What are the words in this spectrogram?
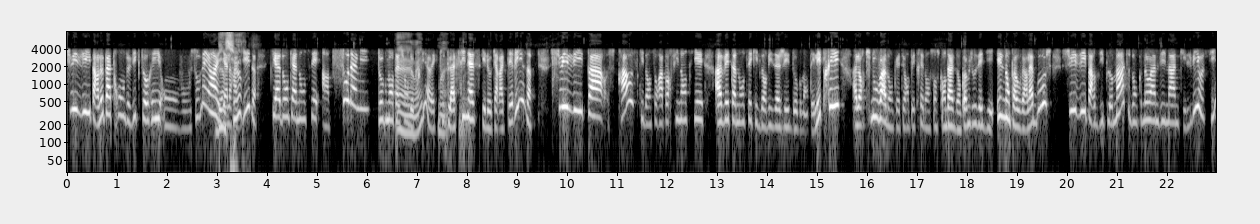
suivi par le patron de Victory, on vous vous souvenez, hein, Eyal qui a donc annoncé un tsunami d'augmentation eh de prix avec toute la finesse qui le caractérise, suivi par Strauss, qui dans son rapport financier avait annoncé qu'ils envisageaient d'augmenter les prix. Alors Tnuva donc était empêtré dans son scandale, donc comme je vous ai dit, ils n'ont pas ouvert la bouche, suivi par Diplomate, donc Noam Wiman qui lui aussi.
